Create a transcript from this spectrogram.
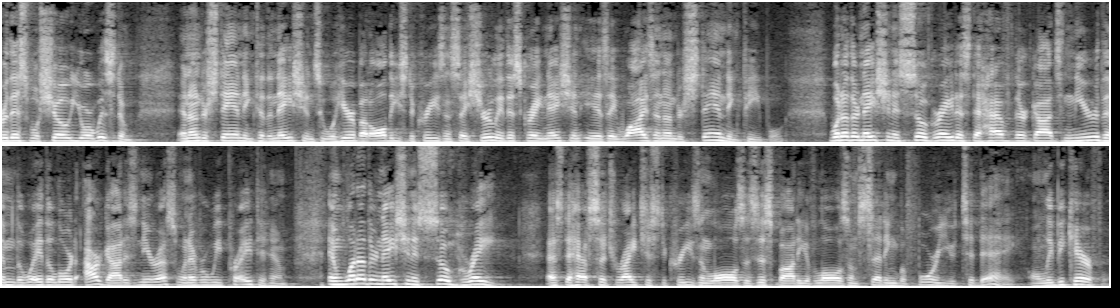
for this will show your wisdom and understanding to the nations who will hear about all these decrees and say, Surely this great nation is a wise and understanding people. What other nation is so great as to have their gods near them the way the Lord our God is near us whenever we pray to him? And what other nation is so great as to have such righteous decrees and laws as this body of laws I'm setting before you today? Only be careful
